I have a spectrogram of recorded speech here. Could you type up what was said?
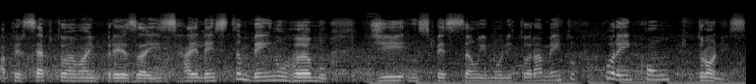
A Percepto é uma empresa israelense também no ramo de inspeção e monitoramento, porém com drones.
